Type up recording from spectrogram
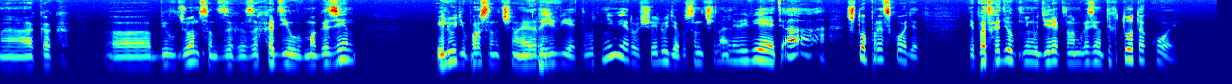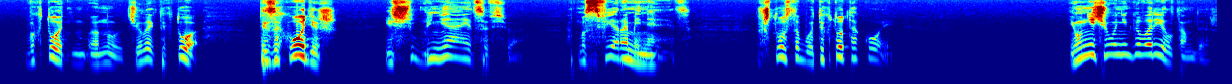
а, как а, Билл Джонсон заходил в магазин, и люди просто начинали реветь. Вот неверующие люди просто начинали реветь. А, что происходит? И подходил к нему директор магазина, ты кто такой? Вы кто? Ну, человек, ты кто? Ты заходишь, и меняется все. Атмосфера меняется. Что с тобой? Ты кто такой? И он ничего не говорил там даже.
